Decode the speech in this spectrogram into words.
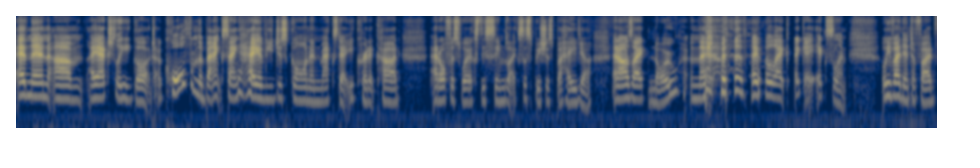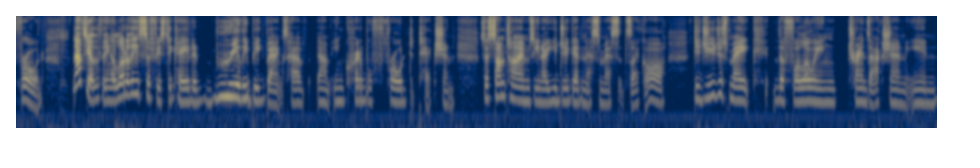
And then um, I actually got a call from the bank saying, Hey, have you just gone and maxed out your credit card at Officeworks? This seems like suspicious behavior. And I was like, No. And they, they were like, Okay, excellent. We've identified fraud that's the other thing. A lot of these sophisticated, really big banks have um, incredible fraud detection. So sometimes, you know, you do get an SMS. It's like, oh, did you just make the following transaction in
